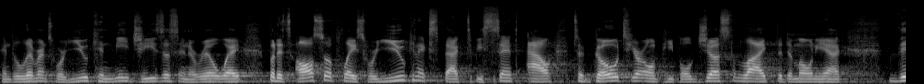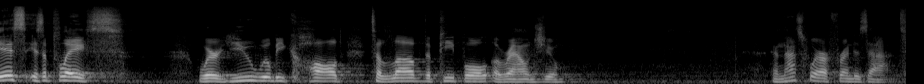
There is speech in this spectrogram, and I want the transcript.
and deliverance, where you can meet Jesus in a real way. But it's also a place where you can expect to be sent out to go to your own people, just like the demoniac. This is a place where you will be called to love the people around you. And that's where our friend is at.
